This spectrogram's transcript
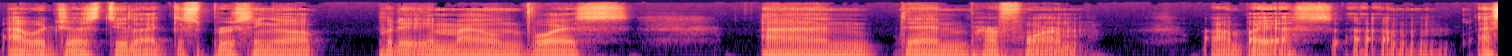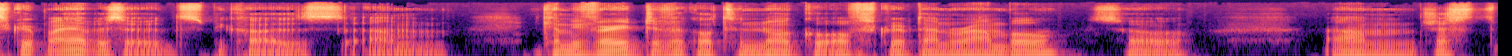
I would just do like the sprucing up, put it in my own voice, and then perform. Uh, but yes, um, I script my episodes because um, it can be very difficult to not go off script and ramble. So um, just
